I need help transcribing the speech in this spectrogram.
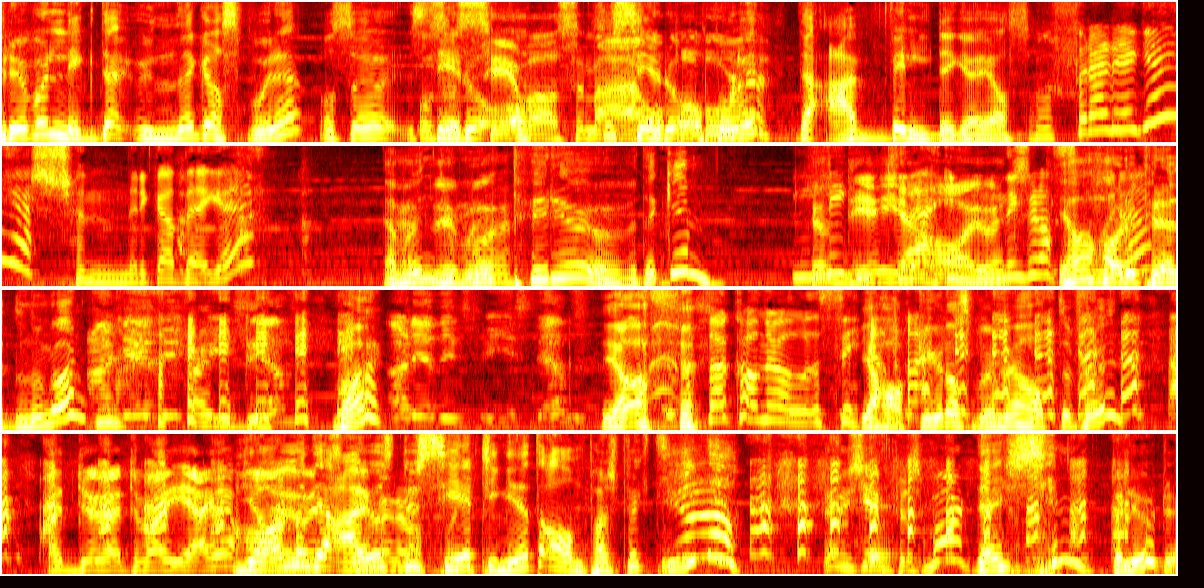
Prøv å legge deg under glassbordet, og så så ser du, se opp, hva som så er ser du oppå oppover. bordet. Det er veldig gøy, altså. Hvorfor er det gøy? Jeg skjønner ikke at det er gøy. Ja, men Du du må jo prøve det, Kim. Det- Legge deg har inn i glassbordet. Ja, Har du prøvd det noen gang? Er det ditt fristed? Hva? Er det ditt fristed? Ja. Da kan jo alle se Jeg har ikke glassbord, men jeg har hatt det før. Du, vet du hva, jeg har Ja, men det er jo, du ser ting i et annet perspektiv, da. Det er jo kjempesmart. Det er kjempelurt.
